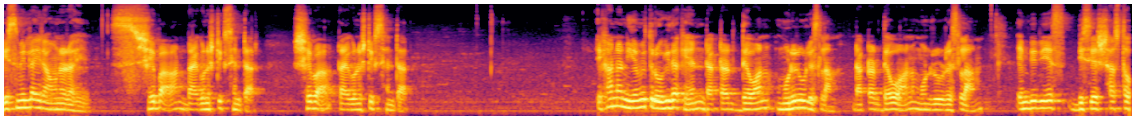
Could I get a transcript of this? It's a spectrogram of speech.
বিসমিল্লাহ রহমানির রাহিম। Seba diagnostic centre Seba diagnostic centre এখানে নিয়মিত রোগী দেখেন doctor Dewan Monirul Islam. Doctor Dewan Monirul Islam, MBBS বিশেষ স্বাস্থ্য,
